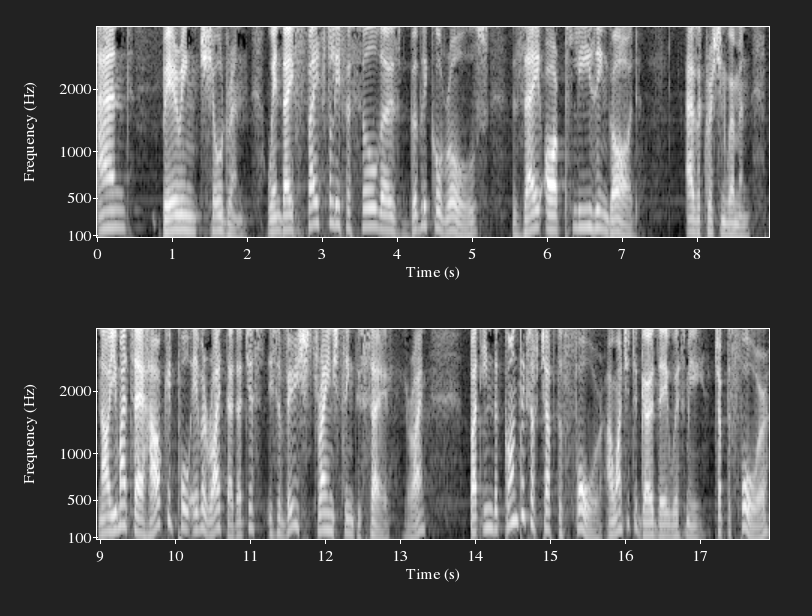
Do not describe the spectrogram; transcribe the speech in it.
and bearing children. When they faithfully fulfill those biblical roles, they are pleasing God as a Christian woman. Now, you might say, how could Paul ever write that? That just is a very strange thing to say, right? But in the context of chapter 4, I want you to go there with me. Chapter 4,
